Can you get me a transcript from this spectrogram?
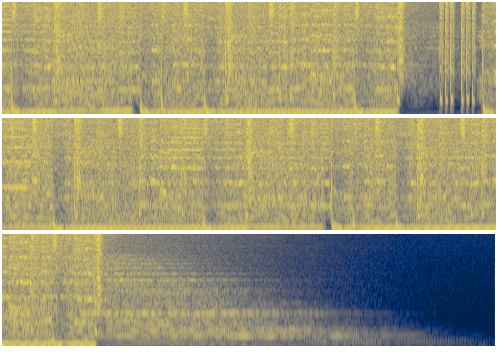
Oh,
